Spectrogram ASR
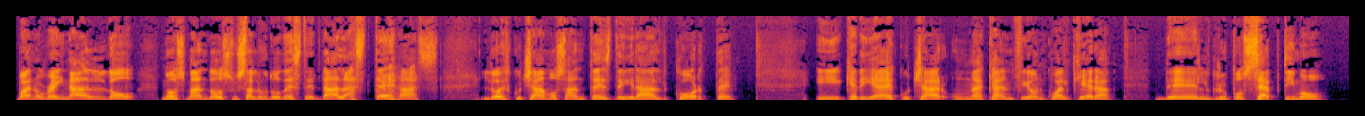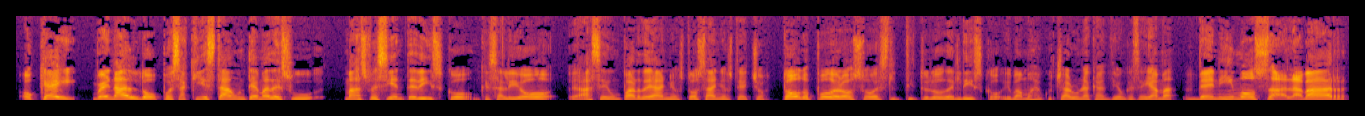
Bueno, Reinaldo nos mandó su saludo desde Dallas, Texas. Lo escuchamos antes de ir al corte y quería escuchar una canción cualquiera del grupo Séptimo. Ok, Reinaldo, pues aquí está un tema de su más reciente disco que salió hace un par de años, dos años de hecho. Todopoderoso es el título del disco y vamos a escuchar una canción que se llama Venimos a alabar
